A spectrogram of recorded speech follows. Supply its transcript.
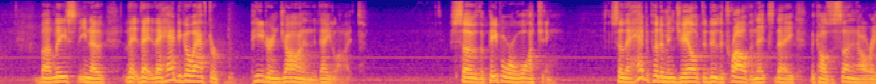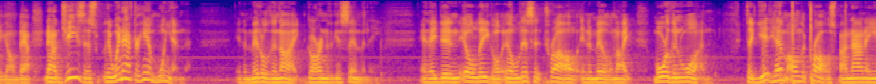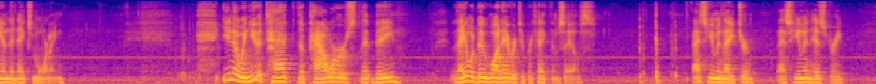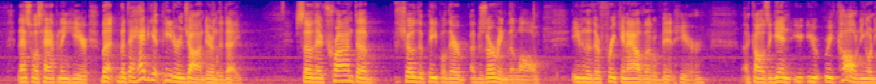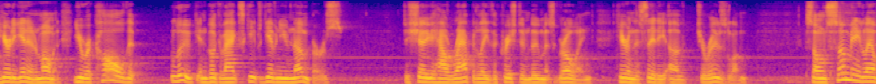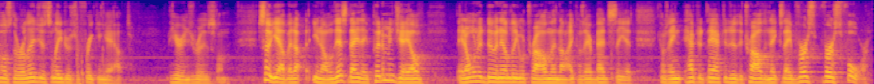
but at least, you know, they, they, they had to go after Peter and John in the daylight. So the people were watching. So they had to put him in jail to do the trial the next day because the sun had already gone down. Now, Jesus, they went after him when? In the middle of the night, Garden of Gethsemane. And they did an illegal, illicit trial in the middle of the night, more than one to get him on the cross by 9 a.m. the next morning. You know, when you attack the powers that be, they will do whatever to protect themselves. That's human nature. That's human history. That's what's happening here. But but they had to get Peter and John during the day. So they're trying to show the people they're observing the law, even though they're freaking out a little bit here. Uh, because again, you, you recall, you're going to hear it again in a moment, you recall that Luke in the book of Acts keeps giving you numbers to show you how rapidly the Christian movement's growing here in the city of Jerusalem. So, on so many levels, the religious leaders are freaking out here in Jerusalem. So, yeah, but, uh, you know, this day they put him in jail. They don't want to do an illegal trial in the night because everybody see it because they have to they have to do the trial the next day. Verse verse four.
